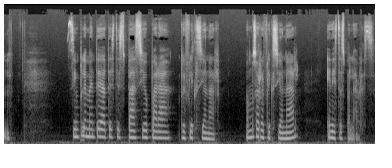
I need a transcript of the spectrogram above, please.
Simplemente date este espacio para reflexionar. Vamos a reflexionar en estas palabras.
